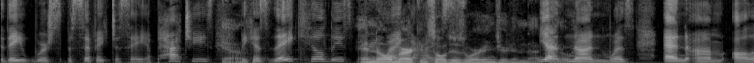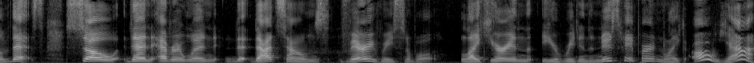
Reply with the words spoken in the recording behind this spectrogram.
they were specific to say Apaches Yeah. because they killed these and no American guys. soldiers were injured in that. Yeah, none was, and um, all of this. So then everyone th- that sounds very reasonable. Like you're in, you're reading the newspaper and like, oh yeah,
